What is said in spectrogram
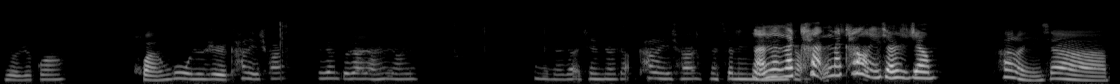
有着光。环顾就是看了一圈，就这样左找找右找找，后面找找前面找找，看了一圈，在森林里那那那看那看了一下是这样。看了一下，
